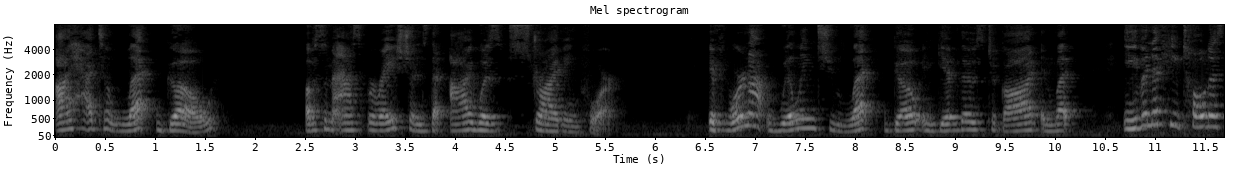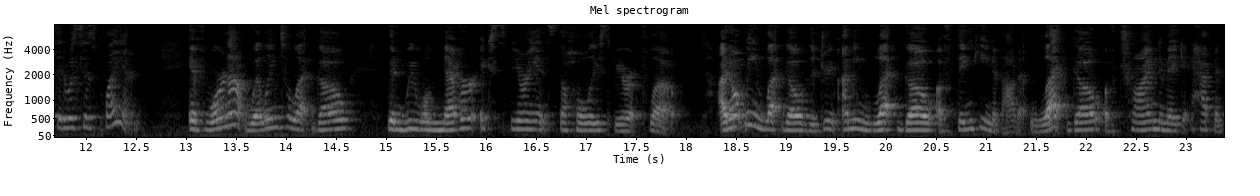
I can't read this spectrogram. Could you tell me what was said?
I had to let go of some aspirations that I was striving for. If we're not willing to let go and give those to God and let, even if He told us that it was His plan, if we're not willing to let go, then we will never experience the Holy Spirit flow. I don't mean let go of the dream. I mean let go of thinking about it. Let go of trying to make it happen.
